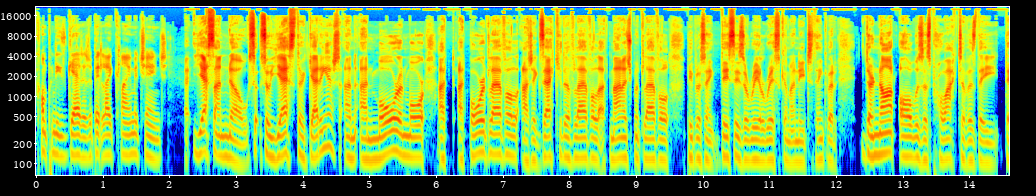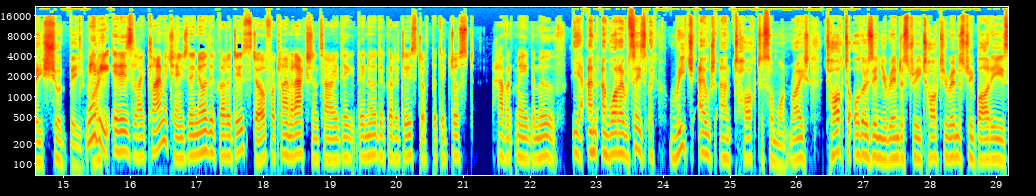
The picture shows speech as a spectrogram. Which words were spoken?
companies get it, a bit like climate change? Uh, yes and no. So, so yes, they're getting it, and, and more and more at, at board level, at executive level, at management level, people are saying this is a real risk, and I need to think about it. They're not always as proactive as they, they should be. Maybe right? it is like climate change. They know they've got to do stuff, or climate action. Sorry, they they know they've got to do stuff, but they just haven't made the move. Yeah, and, and what I would say is like reach out and talk to someone, right? Talk to others in your industry, talk to your industry bodies,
